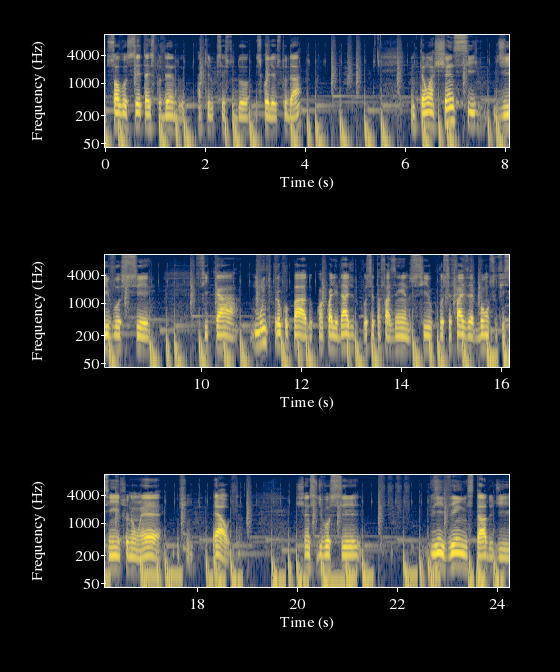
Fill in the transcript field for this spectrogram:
só você está estudando aquilo que você estudou, escolheu estudar. Então a chance de você ficar muito preocupado com a qualidade do que você está fazendo, se o que você faz é bom o suficiente ou não é, enfim, é alta. A chance de você viver em estado de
